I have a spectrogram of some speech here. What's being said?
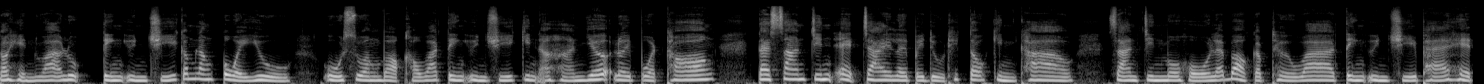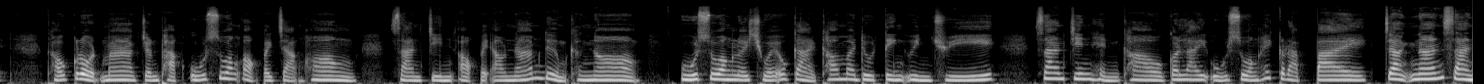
ก็เห็นว่าลูก ติงอินชีกำลังป่วยอยู่ อูซวงบอกเขาว่าติงอินชีกินอาหารเยอะเลยปวดท้อง แต่ซานจินเอะใจเลยไปดูที่โต๊ะกินข้าว ซานจินโมโหและบอกกับเธอว่าติงอึนชีแพ้เห็ด เขาโกรธมากจนผลักอูซวงออกไปจากห้อง ซานจินออกไปเอาน้ำดื่มข้างนอก อูซวงเลยช่วยโอกาสเข้ามาดูติงอึนชี ซานจินเห็นเขาก็ไล่อูสวงให้กลับไป จากนั้นซาน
